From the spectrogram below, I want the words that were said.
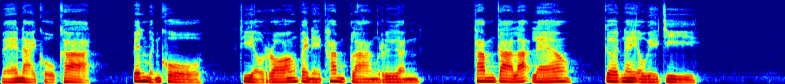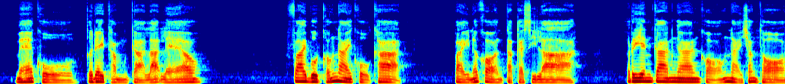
แม้นายโคคาดเป็นเหมือนโคเที่ยวร้องไปในถ้ำกลางเรือนทำกาละแล้วเกิดในอเวจี แม้โคก็ได้ทำกาละแล้ว ฝ่ายบุตรของนายโคคาด ไปนครตักกศิลา เรียนการงานของนายช่างทอง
